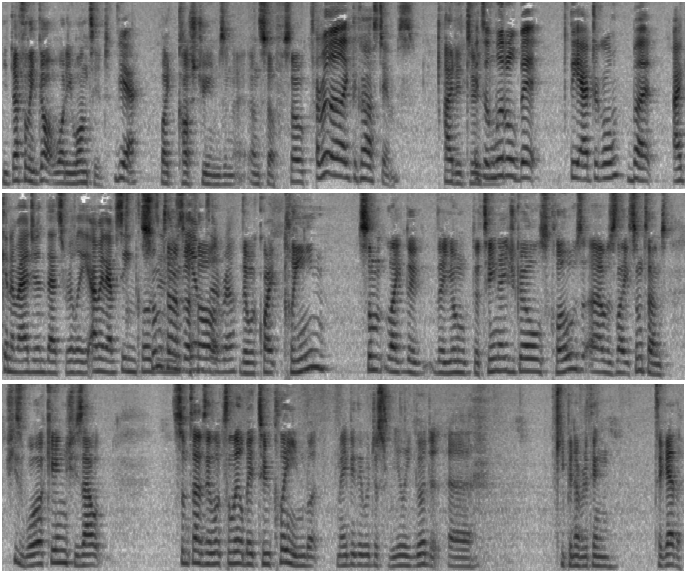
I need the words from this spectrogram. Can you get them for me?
he definitely got what he wanted, yeah, like costumes and and stuff. So I really like the costumes. I did too. It's a little bit theatrical, but I can imagine that's really. I mean, I've seen clothes Sometimes in I thought that are real- they were quite clean. Some like the the young the teenage girls' clothes. I was like, sometimes she's working, she's out. Sometimes they looked a little bit too clean, but maybe they were just really good at uh, keeping everything together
